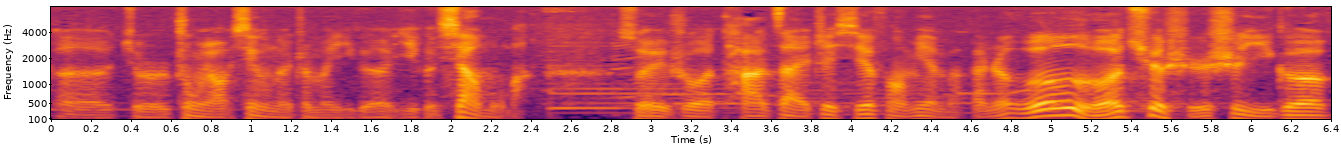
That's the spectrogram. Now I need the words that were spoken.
呃就是重要性的这么一个一个项目嘛。所以说，他在这些方面吧，反正《鹅鹅鹅》确实是一个，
